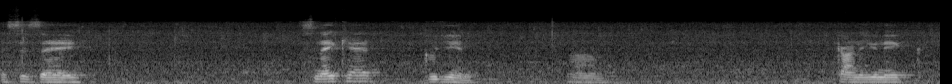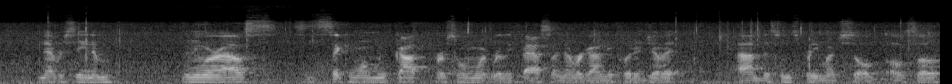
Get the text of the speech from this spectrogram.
this is a snakehead gudgeon. Um, kind of unique. Never seen them anywhere else. This is the second one we've got. The first one went really fast, so I never got any footage of it. Um, this one's pretty much sold also.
